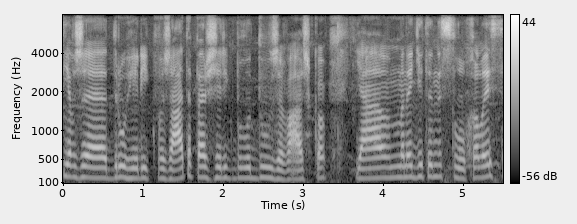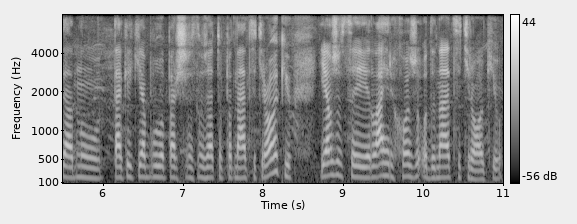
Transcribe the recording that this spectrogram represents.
Я вже другий рік вважати. Перший рік було дуже важко. Я мене діти не слухалися. Ну так як я була перший раз вважати 15 років, я вже в цей лагерь ходжу 11 років.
